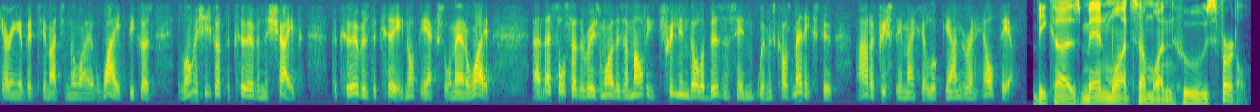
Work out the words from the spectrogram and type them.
carrying a bit too much in the way of weight because as long as she's got the curve and the shape, the curve is the key, not the actual amount of weight. And that's also the reason why there's a multi trillion dollar business in women's cosmetics to artificially make you look younger and healthier. Because men want someone who's fertile.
